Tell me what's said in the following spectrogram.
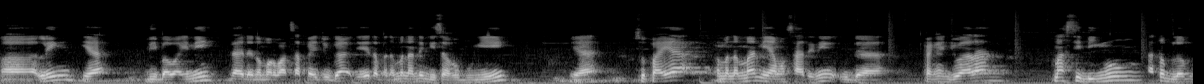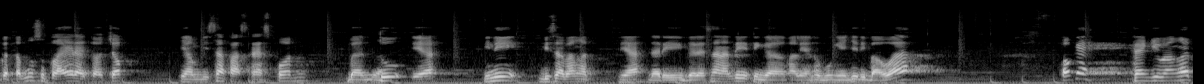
eh, link ya di bawah ini. Kita ada nomor WhatsApp-nya juga, jadi teman-teman nanti bisa hubungi ya supaya teman-teman yang saat ini udah pengen jualan masih bingung atau belum ketemu supplier yang cocok yang bisa fast respon bantu ya. Ini bisa banget ya dari Beresa nanti tinggal kalian hubungi aja di bawah. Oke thank you banget.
